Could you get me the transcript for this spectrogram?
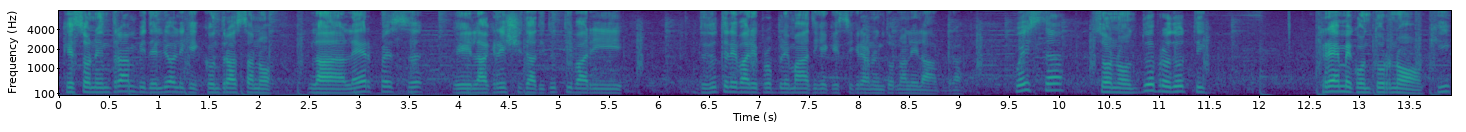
che sono entrambi degli oli che contrastano l'herpes e la crescita di, vari, di tutte le varie problematiche che si creano intorno alle labbra. Questi sono due prodotti creme contorno occhi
